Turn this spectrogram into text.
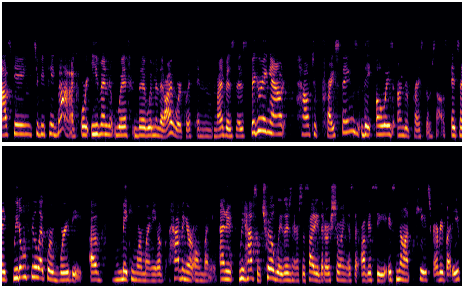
asking to be paid back or even with the women that I work with in my business figuring out how to price things they always underprice themselves. It's like we don't feel like we're worthy of making more money of having our own money. And we have some trailblazers in our society that are showing us that obviously it's not the case for everybody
